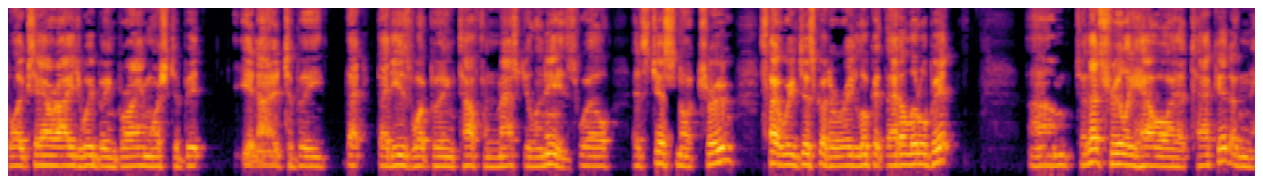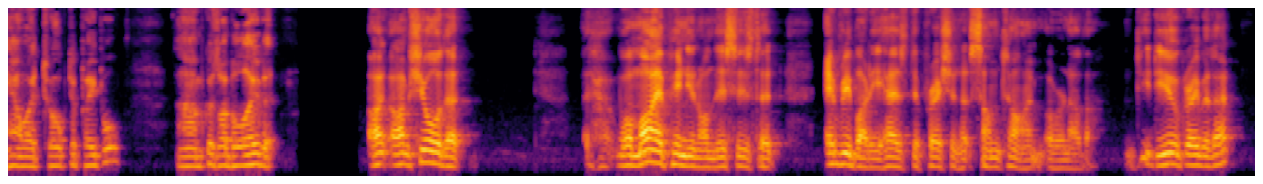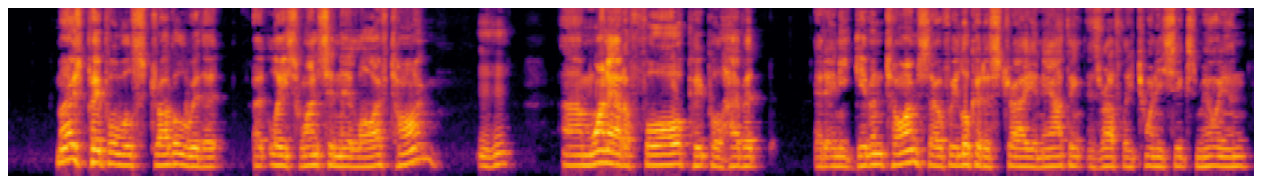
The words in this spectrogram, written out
blokes our age, we've been brainwashed a bit, you know, to be that that is what being tough and masculine is. Well, it's just not true. So we've just got to re-look at that a little bit. Um, so that's really how I attack it and how I talk to people because um, I believe it. I, I'm sure that. Well, my opinion on this is that everybody has depression at some time or another. Do, do you agree with that? Most people will struggle with it at least once in their lifetime. Mm-hmm. Um, one out of four people have it at any given time. So if we look at Australia now, I think there's roughly 26 million.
